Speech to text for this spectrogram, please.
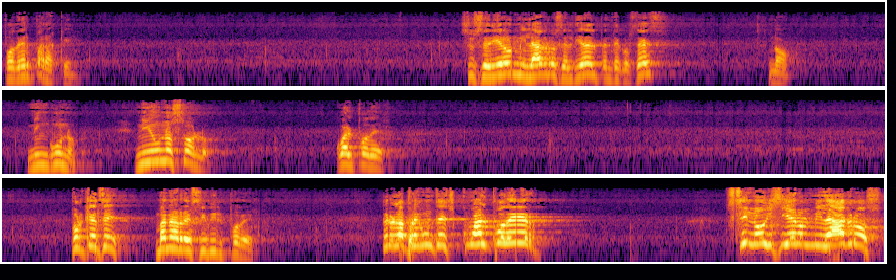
¿Poder para qué? ¿Sucedieron milagros el día del Pentecostés? No, ninguno, ni uno solo. ¿Cuál poder? Porque se van a recibir poder. Pero la pregunta es, ¿cuál poder? Si no hicieron milagros,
